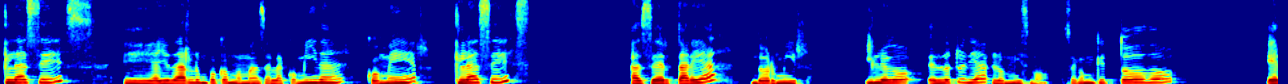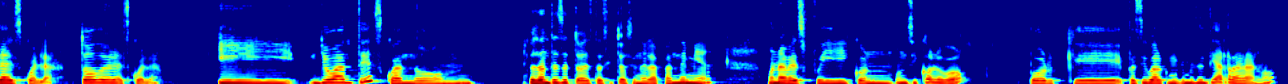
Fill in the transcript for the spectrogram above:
clases, eh, ayudarle un poco a mamá a la comida, comer, clases, hacer tarea, dormir. Y luego el otro día lo mismo. O sea, como que todo era escuela, todo era escuela. Y yo antes, cuando, pues antes de toda esta situación de la pandemia, una vez fui con un psicólogo porque, pues igual, como que me sentía rara, ¿no?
